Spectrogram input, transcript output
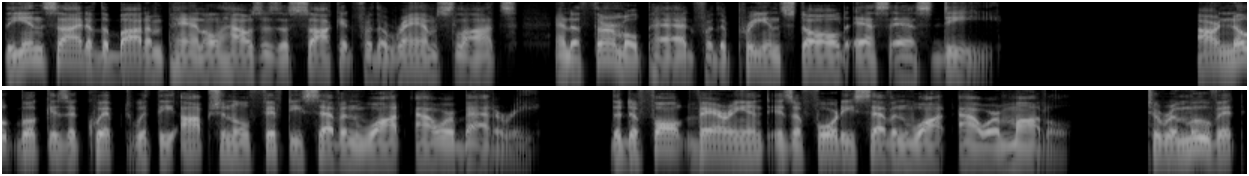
The inside of the bottom panel houses a socket for the RAM slots and a thermal pad for the pre-installed SSD. Our notebook is equipped with the optional 57 watt-hour battery. The default variant is a 47 watt-hour model. To remove it,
